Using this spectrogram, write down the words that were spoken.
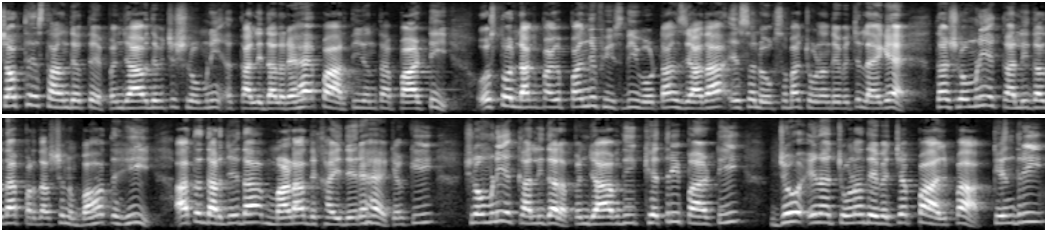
ਚੌਥੇ ਸਥਾਨ ਦੇ ਉੱਤੇ ਪੰਜਾਬ ਦੇ ਵਿੱਚ ਸ਼੍ਰੋਮਣੀ ਅਕਾਲੀ ਦਲ ਰਿਹਾ ਹੈ। ਭਾਰਤੀ ਜਨਤਾ ਪਾਰਟੀ ਉਸ ਤੋਂ ਲਗਭਗ 5% ਦੀ ਵੋਟਾਂ ਜ਼ਿਆਦਾ ਇਸ ਲੋਕ ਸਭਾ ਚੋਣਾਂ ਦੇ ਵਿੱਚ ਲੈ ਗਿਆ ਤਾਂ ਸ਼੍ਰੋਮਣੀ ਅਕਾਲੀ ਦਲ ਦਾ ਪ੍ਰਦਰਸ਼ਨ ਬਹੁਤ ਹੀ ਅਤ ਦਰਜੇ ਦਾ ਮਾੜਾ ਦਿਖਾਈ ਦੇ ਰਿਹਾ ਹੈ ਕਿਉਂਕਿ ਸ਼੍ਰੋਮਣੀ ਅਕਾਲੀ ਦਲ ਪੰਜਾਬ ਦੀ ਖੇਤਰੀ ਪਾਰਟੀ ਜੋ ਇਹਨਾਂ ਚੋਣਾਂ ਦੇ ਵਿੱਚ ਭਾਜਪਾ, ਕੇਂਦਰੀ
